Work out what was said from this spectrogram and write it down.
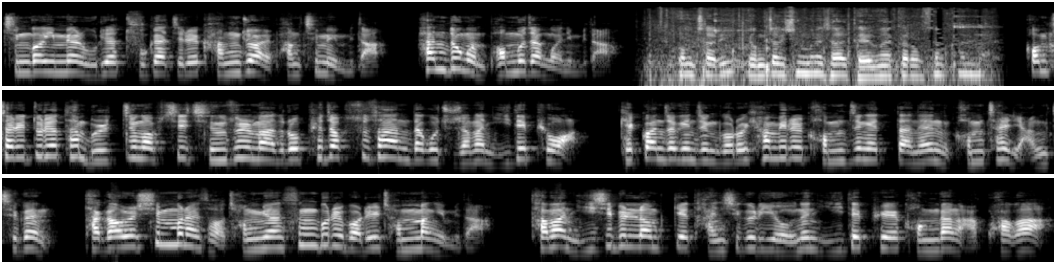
증거인멸 우려 두 가지를 강조할 방침입니다. 한동훈 법무장관입니다. 검찰이 영장신문에 잘 대응할 거라고 생각합니다. 검찰이 뚜렷한 물증 없이 진술만으로 표적 수사한다고 주장한 이 대표와 객관적인 증거로 혐의를 검증했다는 검찰 양측은 다가올 신문에서 정면 승부를 벌일 전망입니다. 다만 20일 넘게 단식을 이어오는 이 대표의 건강 악화가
